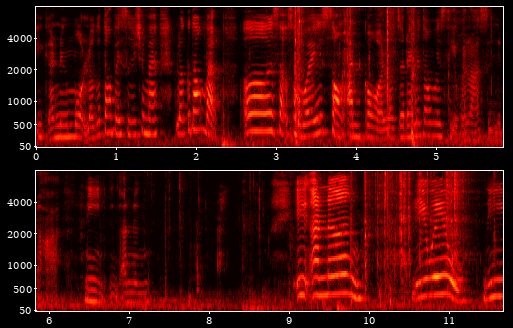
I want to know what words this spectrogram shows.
อีกอันนึงหมดเราก็ต้องไปซื้อใช่ไหมเราก็ต้องแบบเออสะสมไว้สองอันก่อน เราจะได้ไม่ต้องไปเสียเวลาซื้อนะคะ นี่อีกอันนึง อีกอันนึงรีวิวนี่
